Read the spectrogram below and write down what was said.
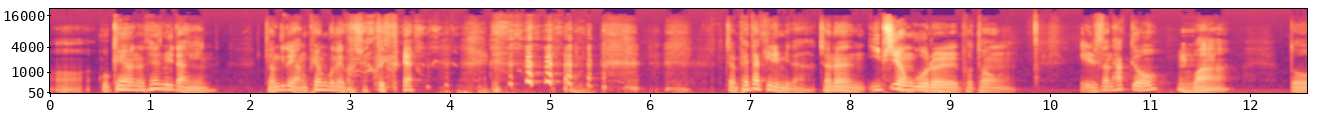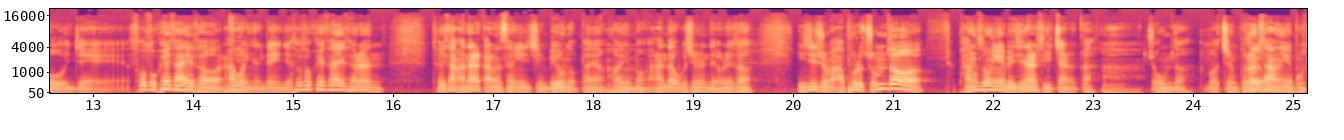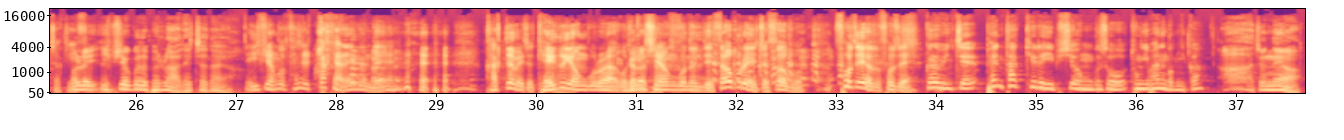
어, 국회의원은 새누리당인 경기도 양평군에 거주하고 있고요. 전 펜타킬입니다. 저는 입시 연구를 보통 일선 학교와 또 이제 소속 회사에서 하고 네. 있는데 이제 소속 회사에서는 더 이상 안 할 가능성이 지금 매우 높아요. 거의 아. 뭐안 한다고 보시면 돼요. 그래서 이제 좀 앞으로 좀 더 방송에 매진할 수 있지 않을까. 아, 조금 더 뭐 지금 그런 그 상황에 봉착해 원래 있습니다. 입시 연구도 별로 안 했잖아요. 입시 연구 사실 딱히 안 했는데 가끔 했죠. 개그 연구를 하고 그렇죠. 입시 연구는 이제 서브로 했죠. 서브 소재여서 소재. 그럼 이제 펜타킬의 입시 연구소 독립하는 겁니까? 아 좋네요.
